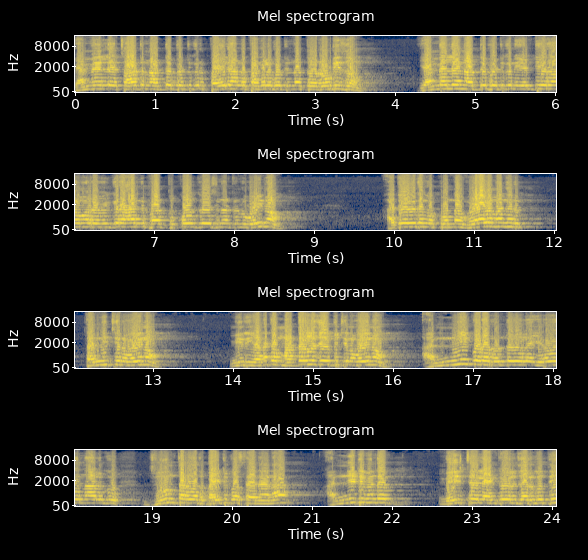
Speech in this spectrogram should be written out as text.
ఎమ్మెల్యే చాటును అడ్డు పెట్టుకుని పైలాన్ని పగలగొట్టిన రౌడీజం. ఎమ్మెల్యేని అడ్డు పెట్టుకుని ఎన్టీ రామారావు విగ్రహాన్ని కోల్చేసినటువంటి వైనం అదేవిధంగా కొన్ని వేల మందిని తన్నిచ్చిన వైనం మీరు వెనక మడ్డర్లు చేపించిన వైనం అన్నీ కూడా రెండు వేల ఇరవై నాలుగు జూన్ తర్వాత బయటకు వస్తాయి నాయన. అన్నిటి మీద మెజిస్ట్రియల్ ఎంక్వైరీ జరుగుద్ది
